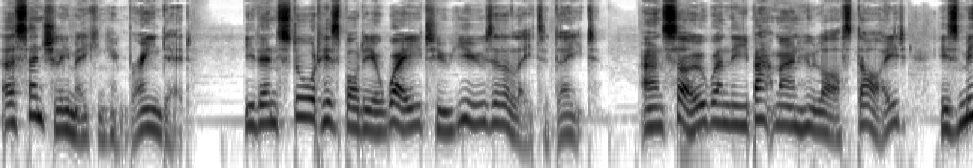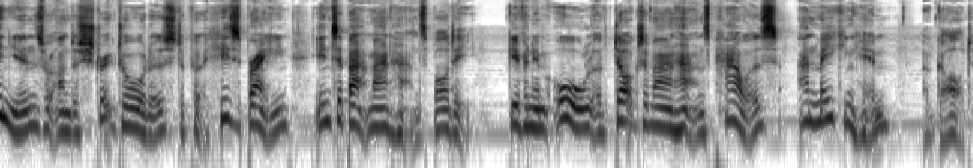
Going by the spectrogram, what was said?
essentially making him brain dead. He then stored his body away to use at a later date. And so, when the Batman Who Laughs died, his minions were under strict orders to put his brain into Batmanhattan's body, giving him all of Dr. Manhattan's powers and making him a god.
